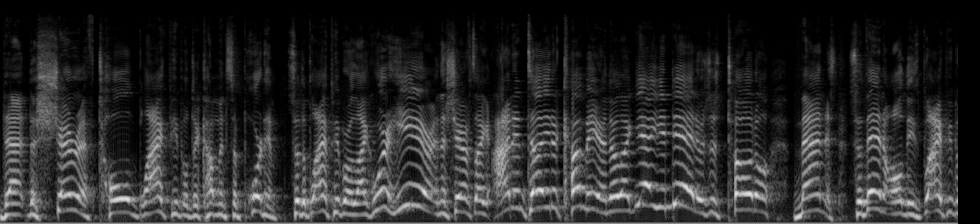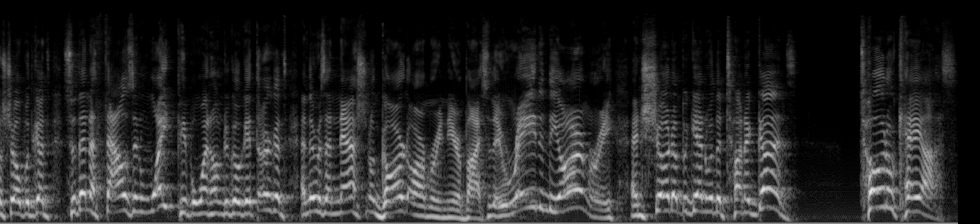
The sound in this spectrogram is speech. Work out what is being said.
that the sheriff told black people to come and support him. So the black people are like, "We're here," and the sheriff's like, "I didn't tell you to come here." And they're like, "Yeah, you did." It was just total madness. So then all these black people show up with guns. So then a thousand white people went home to go get their guns, and there was a National Guard armory nearby. So they raided the armory and showed up again with a ton of guns. Total chaos.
